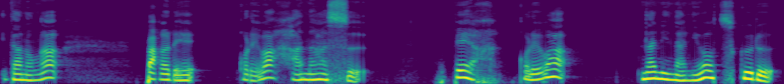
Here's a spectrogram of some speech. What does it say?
いたのがパレこれは話す。フェアこれは何々を作る、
